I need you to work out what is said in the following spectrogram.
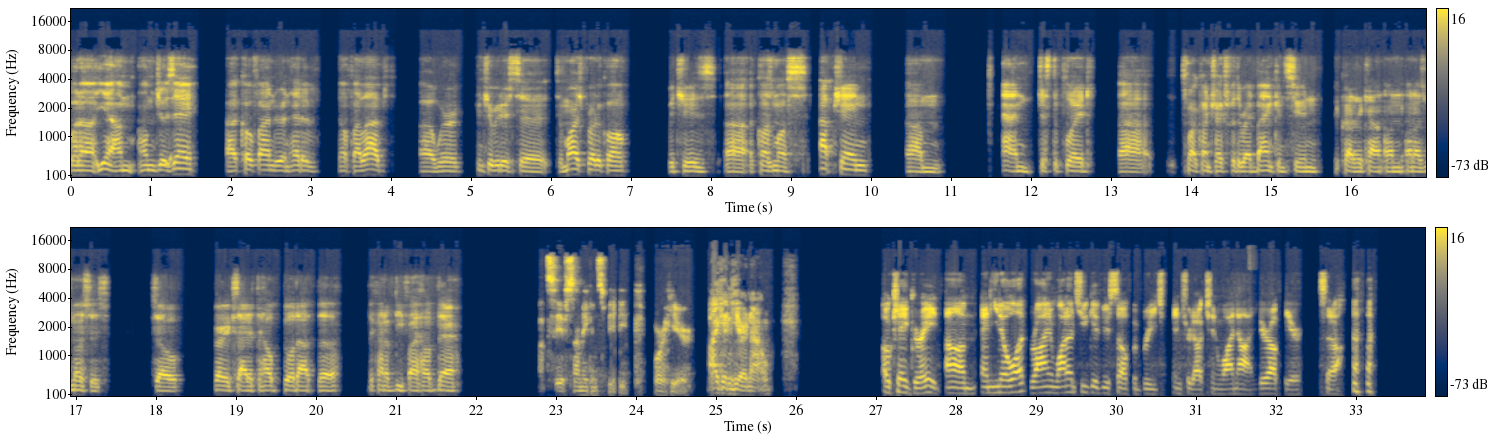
But uh, yeah, I'm I'm Jose, uh, co-founder and head of Delphi Labs. Uh, we're contributors to to Mars Protocol, which is uh, a Cosmos app chain, um, and just deployed uh, smart contracts for the Red Bank and soon the credit account on on Osmosis. So very excited to help build out the the kind of DeFi hub there. Let's see if Sunny can speak or hear. I can hear now. Okay, great. Um, and you know what, Ryan? Why don't you give yourself a brief introduction? Why not? You're up here. So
